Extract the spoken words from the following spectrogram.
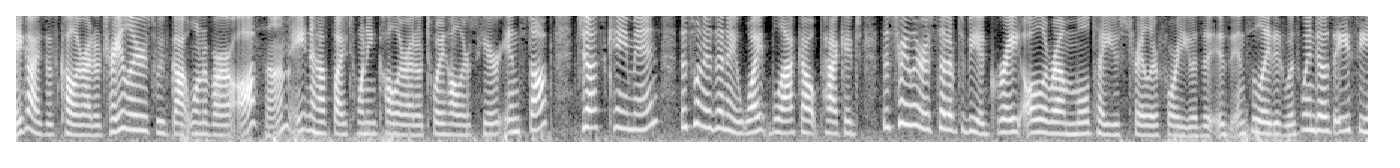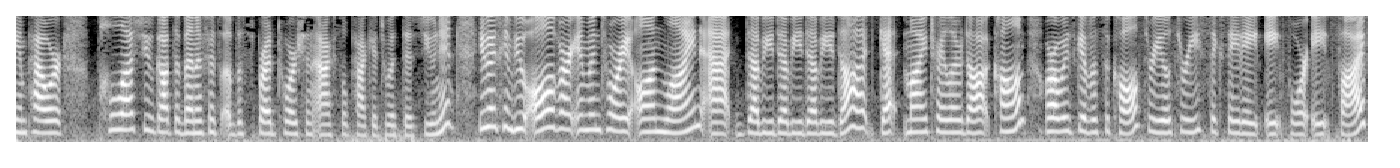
Hey guys, it's Colorado Trailers. We've got one of our awesome 8.5 by 20 Colorado toy haulers here in stock. Just came in. This one is in a white blackout package. This trailer is set up to be a great all-around multi-use trailer for you as it is insulated with windows, AC, and power. Plus, you've got the benefits of the spread torsion axle package with this unit. You guys can view all of our inventory online at www.getmytrailer.com or always give us a call, 303-688-8485.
